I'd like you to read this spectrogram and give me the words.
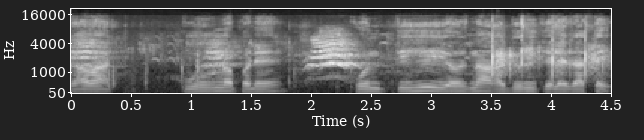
गावात पूर्णपणे कोणतीही योजना अधुरी केल्या जाते.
